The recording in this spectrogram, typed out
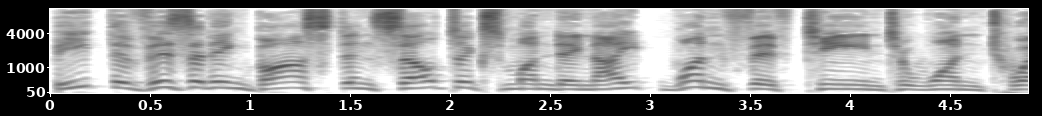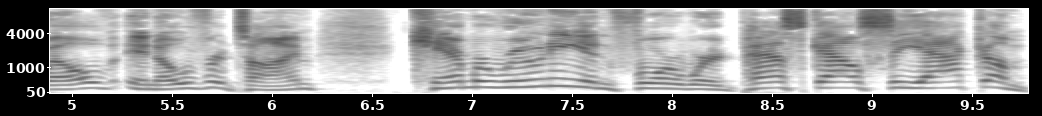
beat the visiting Boston Celtics Monday night 115 to 112 in overtime. Cameroonian forward Pascal Siakam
